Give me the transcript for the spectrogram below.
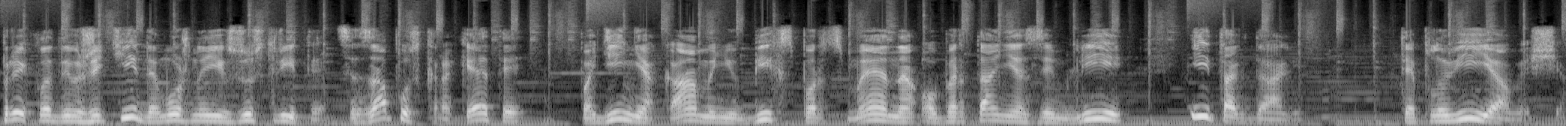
приклади в житті, де можна їх зустріти, це запуск ракети, падіння каменю, біг спортсмена, обертання землі і так далі. Теплові явища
